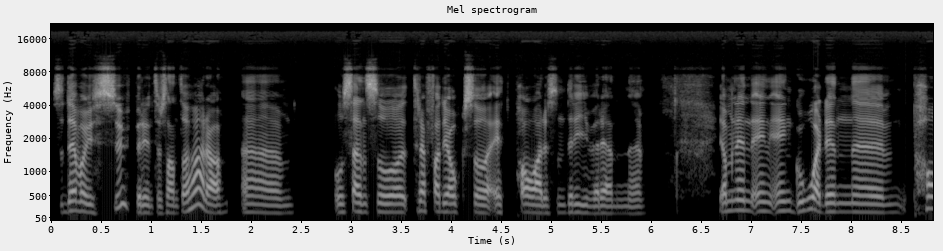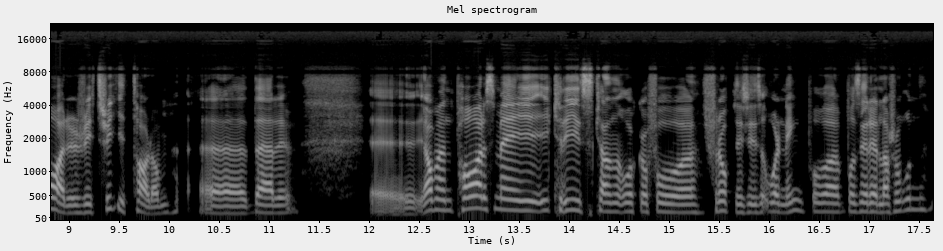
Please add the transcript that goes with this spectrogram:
Så det var ju superintressant att höra. Eh, och sen så träffade jag också ett par som driver en ja, men en, en, en gård, en eh, parretreat har de. Eh, där eh, ja, men par som är i, i, kris kan åka och få förhoppningsvis ordning på, på sin relation.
